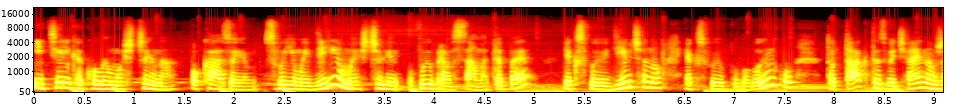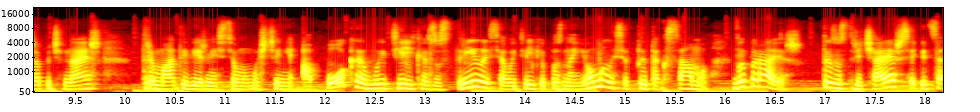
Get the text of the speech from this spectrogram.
І тільки коли мужчина показує своїми діями, що він вибрав саме тебе, як свою дівчину, як свою половинку, то так ти, звичайно, вже починаєш тримати вірність цьому мужчині. А поки ви тільки зустрілися, ви тільки познайомилися, ти так само вибираєш. Ти зустрічаєшся, і це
